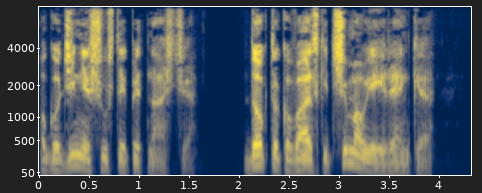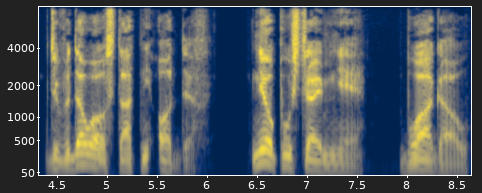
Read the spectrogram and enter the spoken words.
o godzinie 6.15. Doktor Kowalski trzymał jej rękę, gdy wydała ostatni oddech. Nie opuszczaj mnie, błagał,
